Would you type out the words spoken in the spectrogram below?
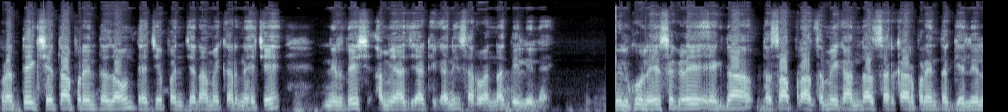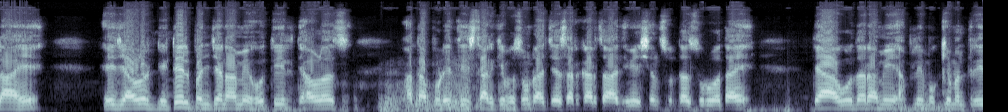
प्रत्येक शेतापर्यंत जाऊन त्याचे पंचनामे करण्याचे निर्देश आम्ही आज या ठिकाणी सर्वांना दिलेले आहे. बिलकुल हे सगळे एकदा तसा प्राथमिक अंदाज सरकारपर्यंत गेलेला आहे. हे ज्यावेळेस डिटेल पंचनामे होतील त्यावेळेस आता पुढे तीस तारखेपासून राज्य सरकारचं अधिवेशनसुद्धा सुरू होत आहे. त्या अगोदर आम्ही आपले मुख्यमंत्री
